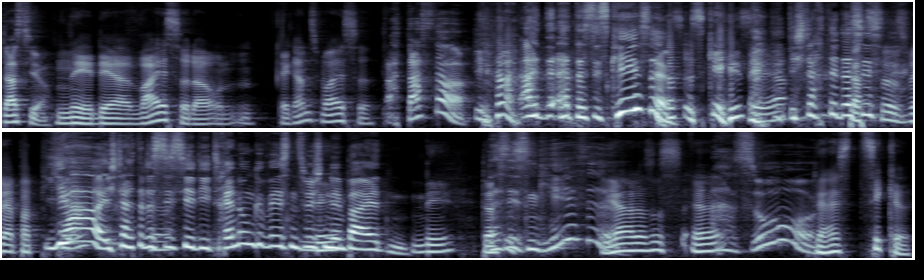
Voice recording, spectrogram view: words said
Das hier. Nee, der weiße da unten. Der ganz weiße. Ach, das da? Ja. Ah, d- das ist Käse. Das ist Käse, ja. ich dachte, das, das ist. das wäre Papier. Ja, ich dachte, das ist hier die Trennung gewesen zwischen Nee. den beiden. Nee. Das, ist ein Käse. Ja, das ist. Äh, Ach so. der heißt Zicke.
